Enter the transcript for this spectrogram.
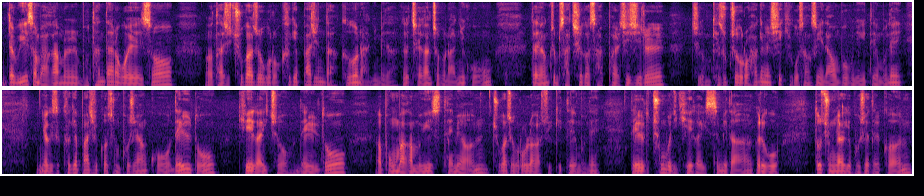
일단 위에서 마감을 못한다라고 해서 어, 다시 추가적으로 크게 빠진다. 그건 아닙니다. 그제 관점은 아니고 일단 0.47과 48 지지를 지금 계속적으로 확인을 시키고 상승이 나온 부분이기 때문에 여기서 크게 빠질 것으로 보지 않고 내일도 기회가 있죠. 내일도 어, 복 마감 위에서 되면 추가적으로 올라갈 수 있기 때문에 내일도 충분히 기회가 있습니다. 그리고 또 중요하게 보셔야 될 건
